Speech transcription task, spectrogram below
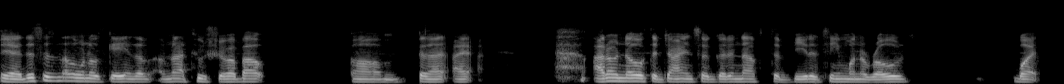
Yeah, this is another one of those games I'm, I'm not too sure about um, because I, I I don't know if the Giants are good enough to beat a team on the road, but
